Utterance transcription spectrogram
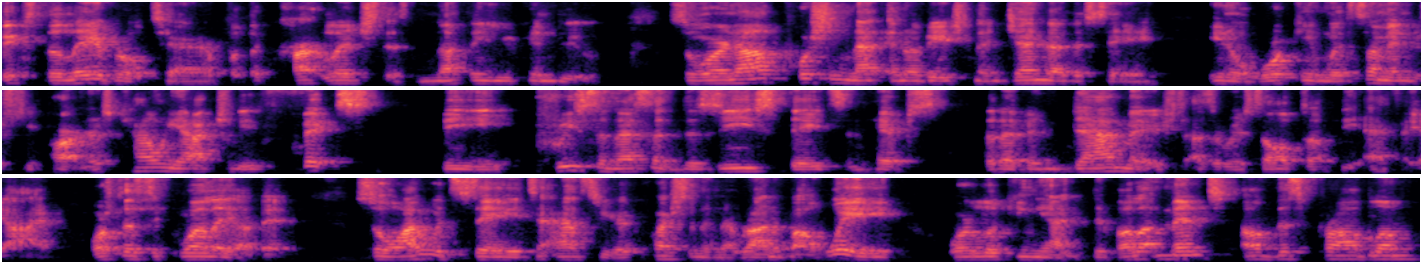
fix the labral tear, but the cartilage, there's nothing you can do. So we're now pushing that innovation agenda to say, you know, working with some industry partners, can we actually fix the pre-senescent disease states in hips that have been damaged as a result of the FAI or the sequelae of it. So I would say to answer your question in a roundabout way, we're looking at development of this problem.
